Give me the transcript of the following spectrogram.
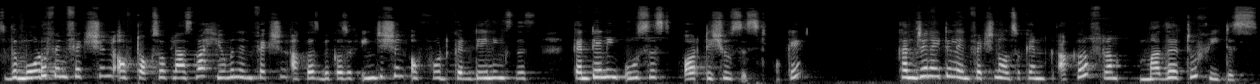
So the mode of infection of toxoplasma, human infection occurs because of ingestion of food containing this, containing oocyst or tissue cyst. Okay. Congenital infection also can occur from mother to fetus.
